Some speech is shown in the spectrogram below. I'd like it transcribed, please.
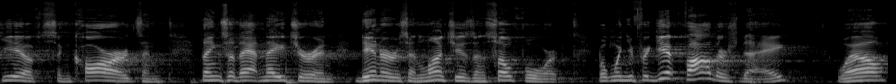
gifts and cards and things of that nature, and dinners and lunches and so forth. But when you forget Father's Day, well,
